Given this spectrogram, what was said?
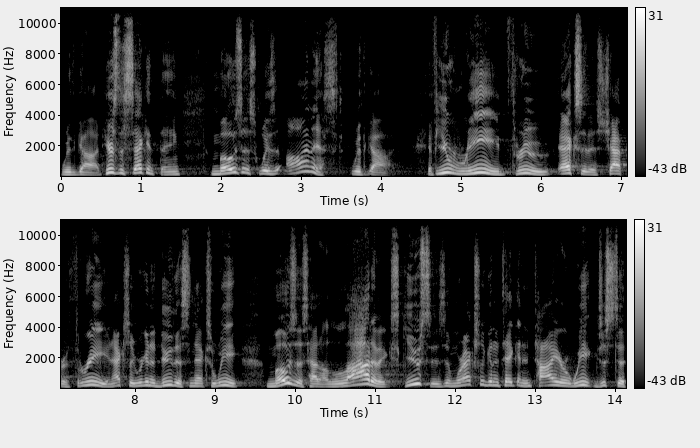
with God. Here's the second thing Moses was honest with God. If you read through Exodus chapter 3, and actually we're going to do this next week, Moses had a lot of excuses, and we're actually going to take an entire week just to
